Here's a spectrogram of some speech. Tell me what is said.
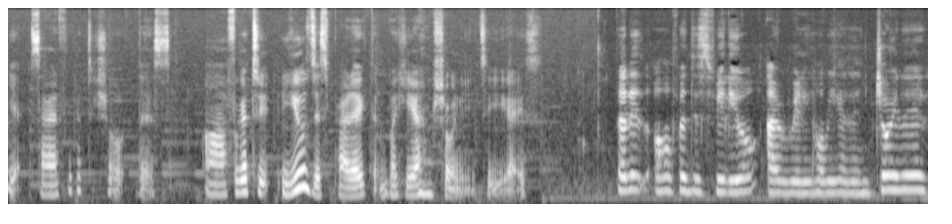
yeah sorry i forgot to show this uh, i forgot to use this product but here i'm showing it to you guys. That is all for this video. I really hope you guys enjoyed it.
